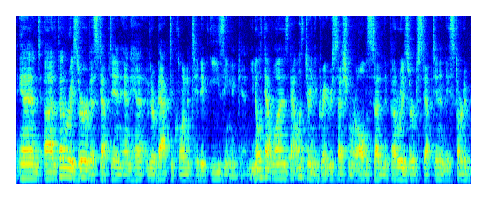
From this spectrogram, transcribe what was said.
And uh, the Federal Reserve has stepped in and ha- they're back to quantitative easing again. You know what that was? That was during the Great Recession where all of a sudden the Federal Reserve stepped in and they started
